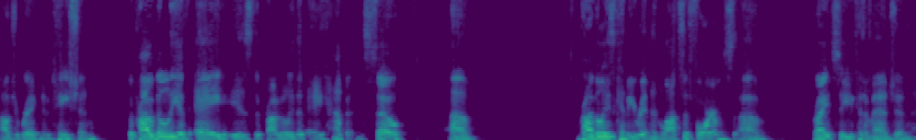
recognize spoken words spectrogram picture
algebraic notation the probability of A is the probability that A happens. So um, probabilities can be written in lots of forms, um, right? So you can imagine,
